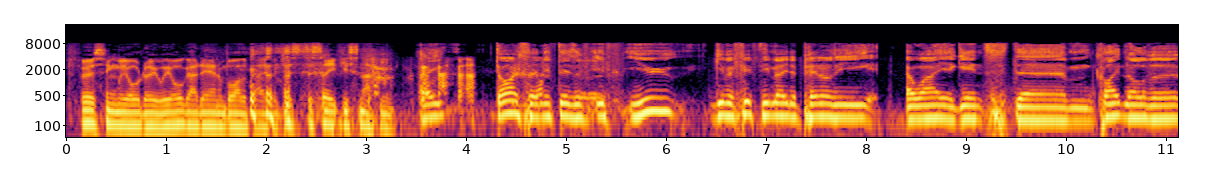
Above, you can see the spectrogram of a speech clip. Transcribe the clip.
first thing we all do, we all go down and buy the paper just to see if you snuck in. Hey, Dyson, if there's a, if you give a 50 metre penalty away against um, Clayton Oliver,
